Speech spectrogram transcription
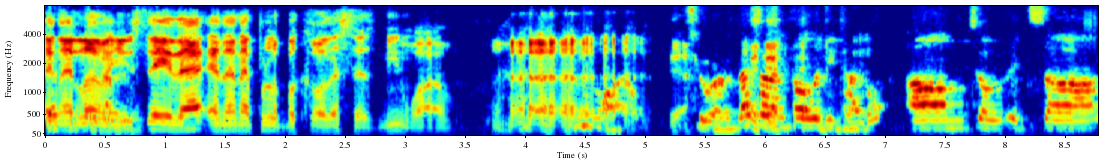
and I love it. You say that, and then I pull up a call that says "Meanwhile." Meanwhile. Yeah. Sure, that's our anthology title. Um, so it's uh,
